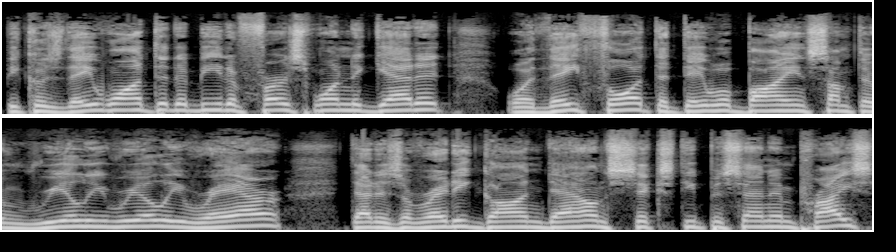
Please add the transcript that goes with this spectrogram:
because they wanted to be the first one to get it, or they thought that they were buying something really, really rare that has already gone down 60% in price,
